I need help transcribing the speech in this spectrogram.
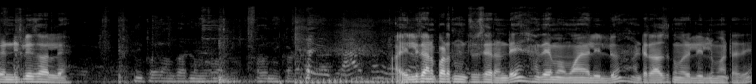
రెండు ఇడ్లీ చాలులే. ఆ ఇల్లు కనపడుతుంది చూసారండి? అదే మా మాయల ఇల్లు. అంటే రాజకుమారి ఇల్లు మాట అది.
